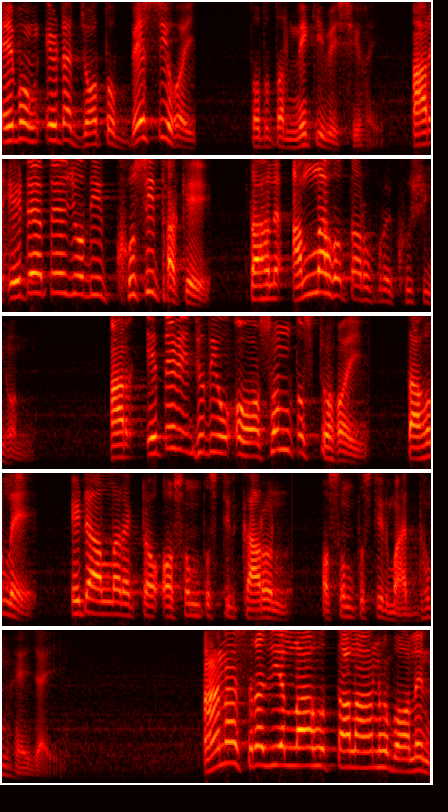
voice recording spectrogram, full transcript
এবং এটা যত বেশি হয়, তত তার নেকি বেশি হয়। আর এটাতে যদি খুশি থাকে, তাহলে আল্লাহ তার উপরে খুশি হন। আর এতে যদি অসন্তুষ্ট হয়, তাহলে এটা আল্লাহর একটা অসন্তুষ্টির কারণ, অসন্তুষ্টির মাধ্যম হয়ে যায়। আনাস রাজি আল্লাহ তালাহ বলেন,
